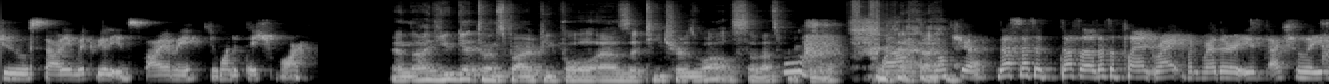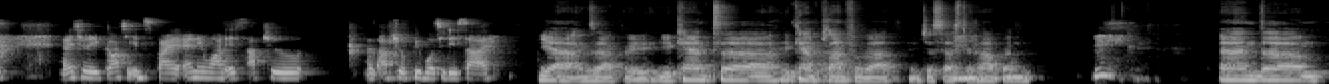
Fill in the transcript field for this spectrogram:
to study with really inspire me to want to teach more. And you get to inspire people as a teacher as well, so that's pretty cool. well, I'm not sure. That's that's a that's a that's a plan, right? But whether it actually actually got to inspire anyone is up to up to people to decide. Yeah, exactly. You can't uh, you can't plan for that. It just has to happen. And um,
